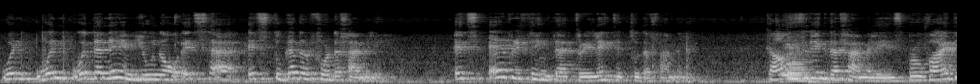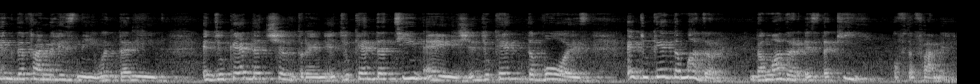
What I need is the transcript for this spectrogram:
when, when with the name, you know, it's, uh, it's together for the family. It's everything that related to the family. Counseling the families, providing the families need with the need, educate the children, educate the teenage, educate the boys, educate the mother. The mother is the key of the family.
